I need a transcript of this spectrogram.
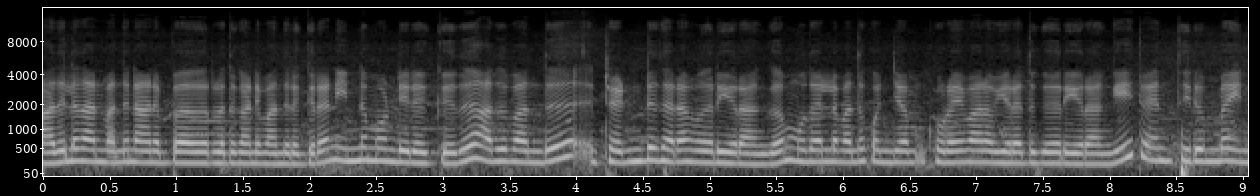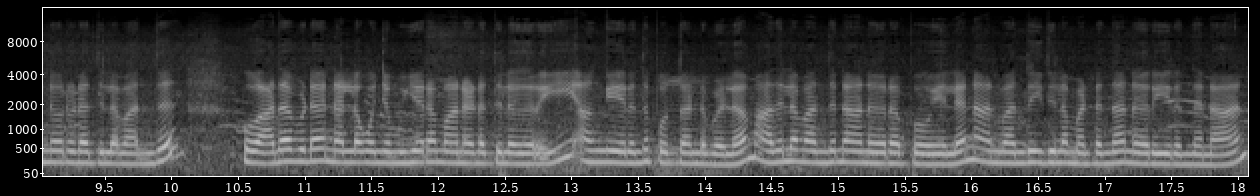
அதில் தான் வந்து நான் இப்போ ஏறுறதுக்காண்டி வந்திருக்கிறேன். இன்னும் ஒன்று இருக்குது. அது வந்து ரெண்டு தரம் ஏறிறாங்க. முதல்ல வந்து கொஞ்சம் குறைவான உயரத்துக்கு ஏறி இறங்கி திரும்ப இன்னொரு இடத்துல வந்து அதை விட நல்ல கொஞ்சம் உயரமான இடத்துல ஏறி அங்கே இருந்து புத்தாண்டு விழும். அதில் வந்து நான் ஏற போயில நான் வந்து இதில் மட்டும்தான் ஏறி இருந்தேன் நான்.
